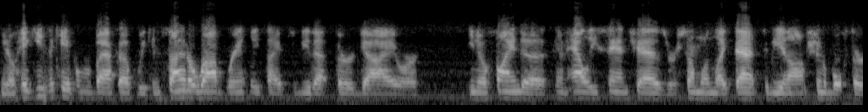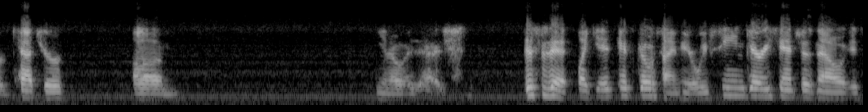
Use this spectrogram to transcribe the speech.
You know, Hickey's a capable backup. We can sign a Rob Brantley type to be that third guy, or you know, find a an Ali Sanchez or someone like that to be an optionable third catcher. Um, you know, this is it. Like it, it's go time here. We've seen Gary Sanchez now. It's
